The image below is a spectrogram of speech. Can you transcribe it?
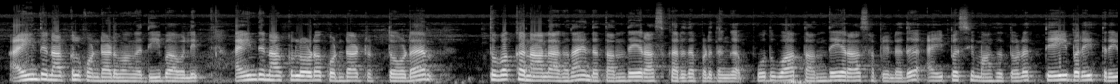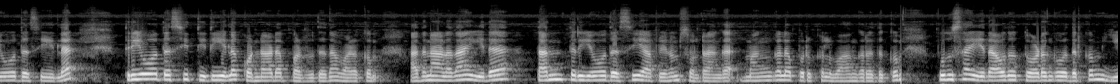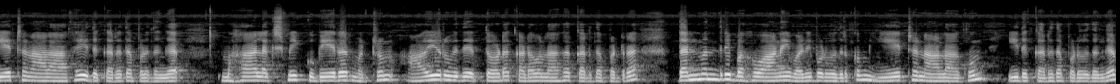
ஐந்து நாட்கள் கொண்டாடுவாங்க தீபாவளி. ஐந்து நாட்களோட கொண்டாட்டத்தோட துவக்க நாளாக தான் இந்த தந்தேராஸ் கருதப்படுதுங்க. பொதுவாக தந்தேராஸ் அப்படின்றது ஐப்பசி மாதத்தோட தேய்பறை திரையோதசியில் திரியோதசி திதியில் கொண்டாடப்படுறது தான் வழக்கம். அதனால தான் இதை தன் திரியோதசி அப்படின்னும் சொல்கிறாங்க மங்கள பொருட்கள் வாங்குறதுக்கும் புதுசாக ஏதாவது தொடங்குவதற்கும் ஏற்ற நாளாக இது கருதப்படுதுங்க. மகாலட்சுமி குபேரர் மற்றும் ஆயுர்வேதத்தோட கடவுளாக கருதப்படுற தன்வந்திரி பகவானை வழிபடுவதற்கும் ஏற்ற நாளாகவும் இது கருதப்படுவதுங்க.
